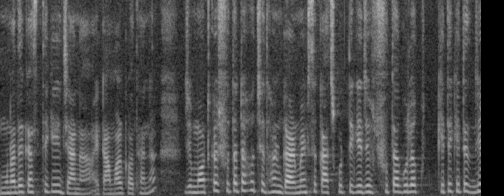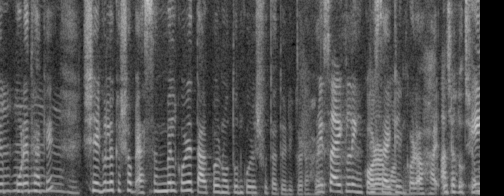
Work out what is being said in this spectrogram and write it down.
ওনাদের কাছ থেকেই জানা এটা আমার কথা না। যে মটকার সুতাটা হচ্ছে ধরেন গার্মেন্টসে কাজ করতে গিয়ে যে সুতাগুলো কেটে কেটে যে পড়ে থাকে সেগুলোকে সব অ্যাসেম্বল করে তারপর নতুন করে সুতা তৈরি করা হয়। রিসাইক্লিং Recycling মতো। করা হয়, আচ্ছা তো এই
